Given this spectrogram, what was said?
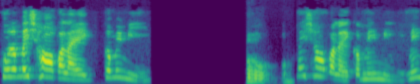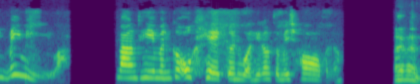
พูดแล้วไม่ชอบอะไรก็ไม่มีโอ้โหไม่ชอบอะไรก็ไม่มี ไม่ไม่มีว่ะ บางทีมันก็โอเคเกินกว่าที่เราจะไม่ชอบอะเนาะ ไม่แบบ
